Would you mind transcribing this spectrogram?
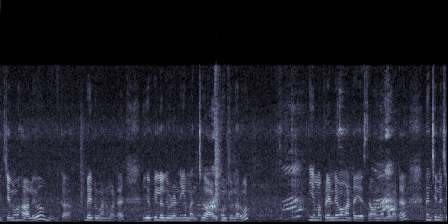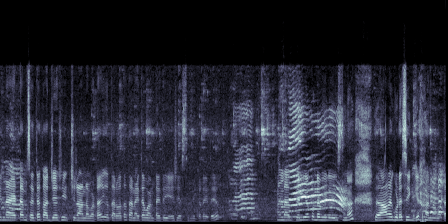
కిచెన్ హాలు ఇంకా బెడ్రూమ్ అనమాట ఇక పిల్లలు చూడండి ఇక మంచిగా ఆడుకుంటున్నారు. ఇక మా ఫ్రెండ్ ఏమో వంట చేస్తూ ఉందన్నమాట నేను చిన్న చిన్న ఐటమ్స్ అయితే కట్ చేసి ఇచ్చిన అన్నమాట. ఇక తర్వాత తనైతే వంట అయితే చేసేస్తుంది ఇక్కడైతే. నాకు తెలియకుండా వీడియో ఇస్తున్నా ఆమె కూడా సిగ్గా అన్నమాట.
